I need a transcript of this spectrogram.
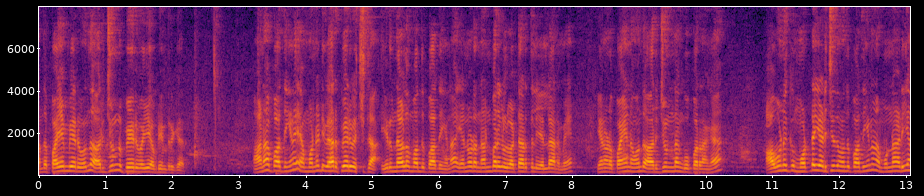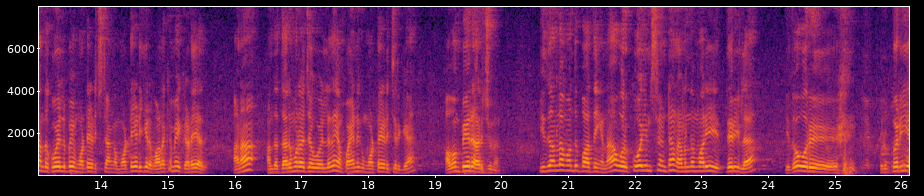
அந்த பையன் பேர் வந்து அர்ஜுன்னு பேர் வை அப்படின்னு இருக்கார். ஆனால் பார்த்தீங்கன்னா என் முன்னாடி வேறு பேர் வச்சுட்டா. இருந்தாலும் வந்து பார்த்தீங்கன்னா என்னோடய நண்பர்கள் வட்டாரத்தில் எல்லாருமே என்னோட பையனை வந்து அர்ஜுன் தான் கூப்பிட்றாங்க. அவனுக்கு மொட்டை அடித்தது வந்து பார்த்தீங்கன்னா நான் முன்னாடியே அந்த கோயிலில் போய் மொட்டை அடிச்சிட்டாங்க. மொட்டை அடிக்கிற வழக்கமே கிடையாது. ஆனால் அந்த தர்மராஜா கோயிலில் தான் என் பையனுக்கு மொட்டை அடிச்சிருக்கேன். அவன் பேர் அர்ஜுனன். இதெல்லாம் வந்து பார்த்தீங்கன்னா ஒரு கோ இன்சிடெண்ட்டாக நடந்த மாதிரி தெரியல. ஏதோ ஒரு ஒரு பெரிய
